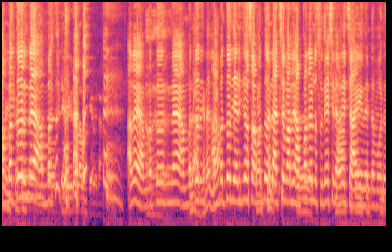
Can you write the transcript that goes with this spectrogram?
അമ്പത്തൂരിന്റെ അതെ അമ്പത്തൂരിന്റെ അമ്പത്തൂർ. അമ്പത്തൂർ ജനിച്ച ദിവസം അമ്പത്തൂരിന്റെ അച്ഛൻ പറഞ്ഞു അപ്പഴേ സുരേഷിന് അതേ ചായ എന്റെ മോന്.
